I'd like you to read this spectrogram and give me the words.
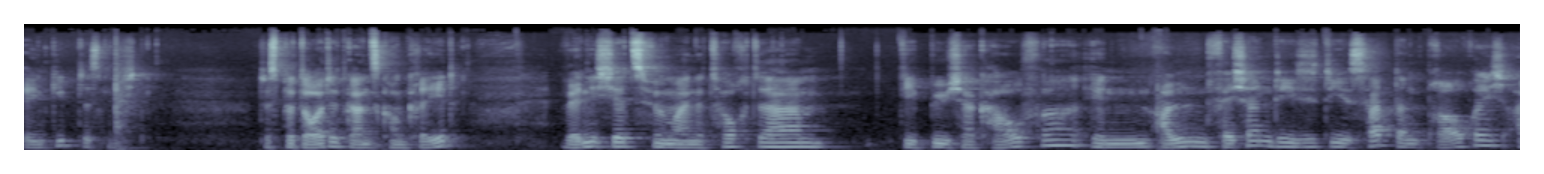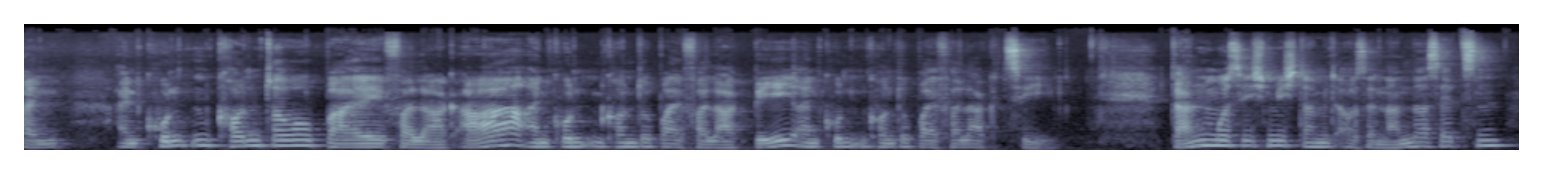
den gibt es nicht. Das bedeutet ganz konkret, wenn ich jetzt für meine Tochter die Bücher kaufe in allen Fächern, die, die es hat, dann brauche ich ein ein Kundenkonto bei Verlag A, ein Kundenkonto bei Verlag B, ein Kundenkonto bei Verlag C. Dann muss ich mich damit auseinandersetzen,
